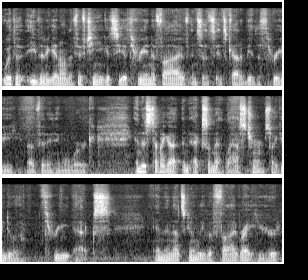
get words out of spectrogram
with the, even again on the 15, you can see a three and a five, and so it's, it's got to be the three uh, if anything will work. And this time I got an x on that last term, so I can do a 3x. And then that's going to leave a 5 right here,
